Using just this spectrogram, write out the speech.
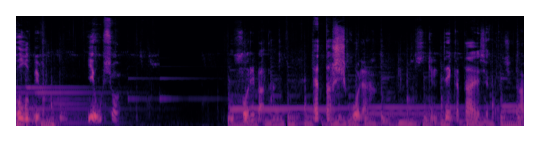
голубів. І усьо. Ну ребята. Это школа. Тут кенты катаються, короче, да.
